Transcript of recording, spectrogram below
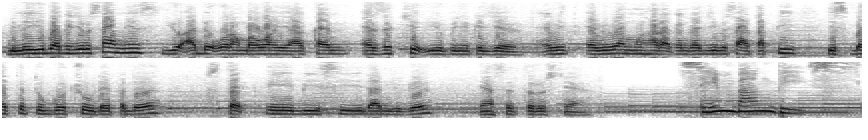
Bila you buat kerja besar means you ada orang bawah yang akan execute you punya kerja. Every, everyone mengharapkan gaji besar tapi it's better to go through daripada step A, B, C dan juga yang seterusnya. Sembang Biz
